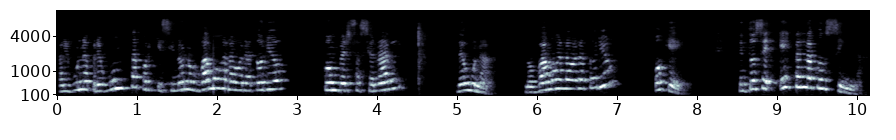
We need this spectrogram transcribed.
¿Alguna pregunta? Porque si no, nos vamos al laboratorio conversacional de una. ¿Nos vamos al laboratorio? Ok. Entonces, esta es la consigna.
